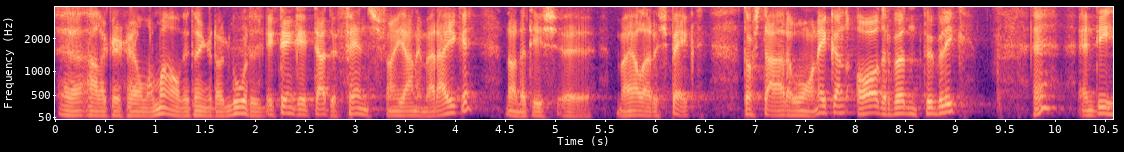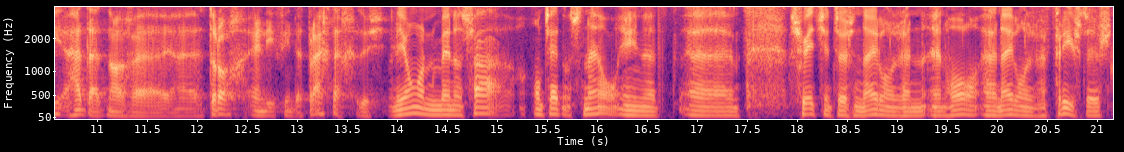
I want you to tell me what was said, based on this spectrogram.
eigenlijk heel normaal. Die denken dat het goed is. Ik denk dat de fans van Jan en Marijke, nou dat is met alle respect, toch staan gewoon ik een ouder publiek. Hè? En die had dat nog uh, terug en die vindt het prachtig. Dus. De jongeren zijn zo ontzettend snel in het uh, switchen tussen Nederlands en, en Holland, uh, Nederlands en Fries. Dus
